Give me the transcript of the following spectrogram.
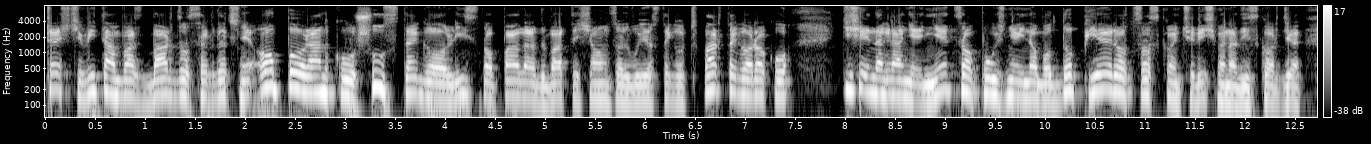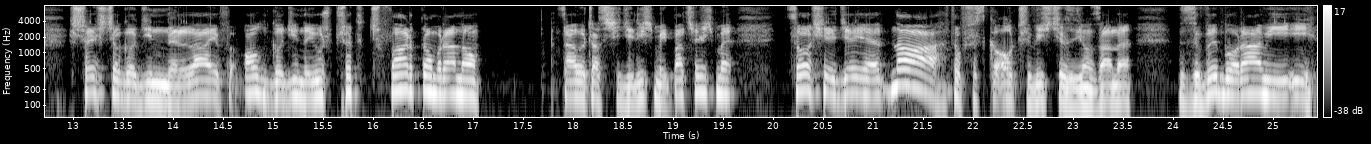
Cześć, witam Was bardzo serdecznie o poranku 6 listopada 2024 roku. Dzisiaj nagranie nieco później, no bo dopiero co skończyliśmy na Discordzie 6-godzinny live od godziny już przed czwartą rano. Cały czas siedzieliśmy i patrzyliśmy, co się dzieje. No, to wszystko oczywiście związane z wyborami i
